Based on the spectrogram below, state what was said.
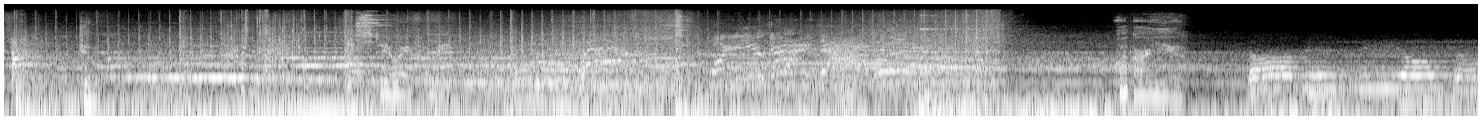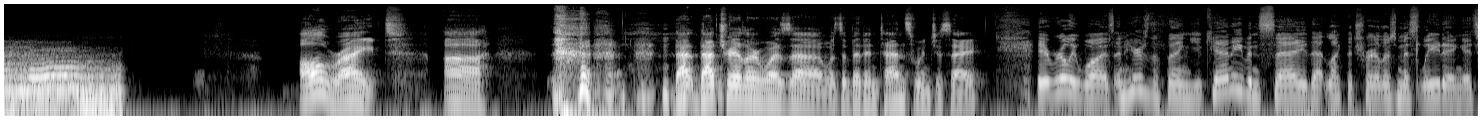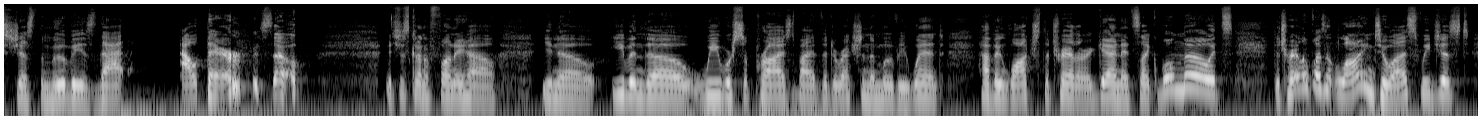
guilt. Stay away from me. What are you? All right. Uh that that trailer was uh was a bit intense, wouldn't you say? It really was. And here's the thing you can't even say that, like, the trailer's misleading. It's just the movie is that out there. So it's just kind of funny how, you know, even though we were surprised by the direction the movie went, having watched the trailer again, it's like, well, no, it's the trailer wasn't lying to us. We just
